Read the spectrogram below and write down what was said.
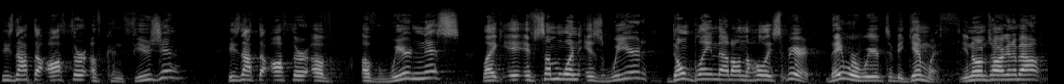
He's not the author of confusion. He's not the author of, of weirdness. Like, if someone is weird, don't blame that on the Holy Spirit. They were weird to begin with. You know what I'm talking about?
